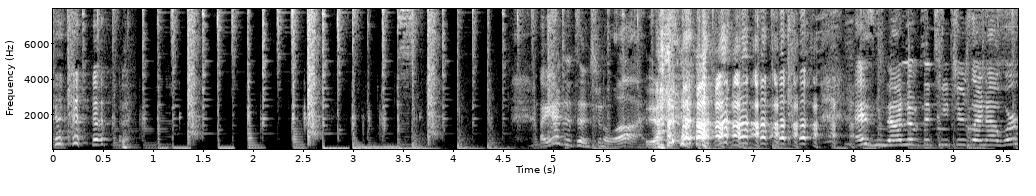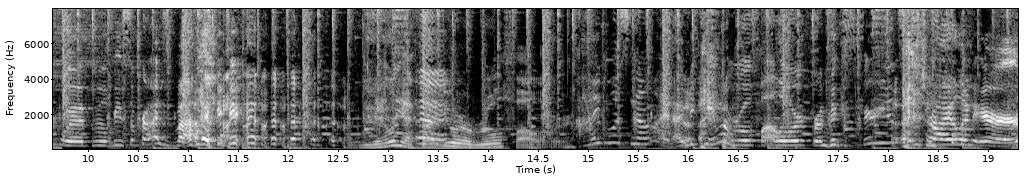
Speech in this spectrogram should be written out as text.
I got detention a lot. As none of the teachers I now work with will be surprised by. really? I thought you were a rule follower. I was not. I became a rule follower from experience and trial and error.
